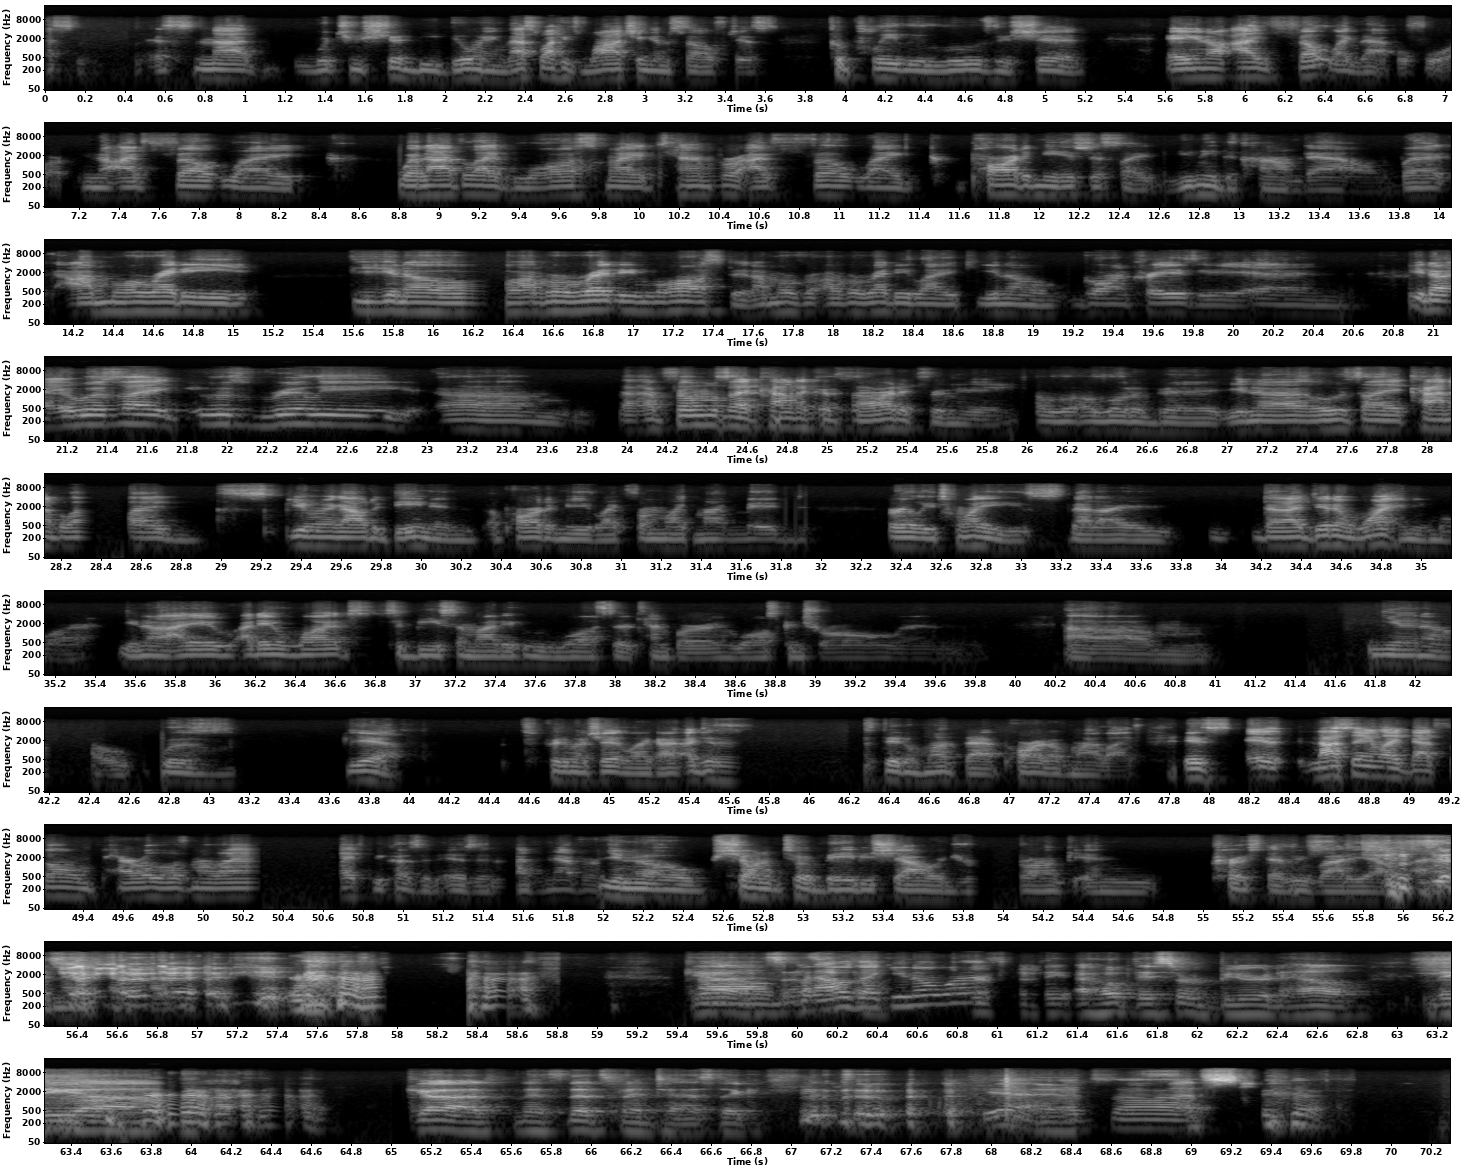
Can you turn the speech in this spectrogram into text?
that's not what you should be doing. That's why he's watching himself just completely lose his shit. And you know, I felt like that before. You know, I felt like when I've like lost my temper, I felt like part of me is just like, you need to calm down. But I'm already, you know, I've already lost it. I'm I've already like, you know, going crazy. And, you know, it was like, it was really, um, that film was like kind of cathartic for me a, a, little bit. You know, it was like kind of like, like spewing out a demon, a part of me, like from like my mid early 20s that I that I didn't want anymore. You know, I didn't I didn't want to be somebody who lost their temper and lost control and um you know was yeah, pretty much it. Like I, I just didn't want that part of my life. It's it, not saying like that film parallels my life because it isn't. I've never, you know, shown up to a baby shower drunk and cursed everybody out. God, um, but I was like, you know what? I hope they serve beer in hell. They, uh, God, that's that's fantastic. yeah, it's uh, that's.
